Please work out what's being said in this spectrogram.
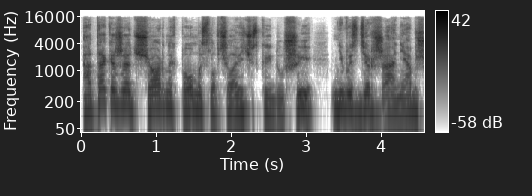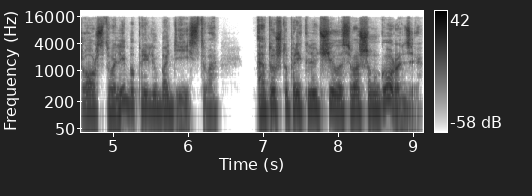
а также от черных помыслов человеческой души, невоздержания, обжорства, либо прелюбодейства. А то, что приключилось в вашем городе,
